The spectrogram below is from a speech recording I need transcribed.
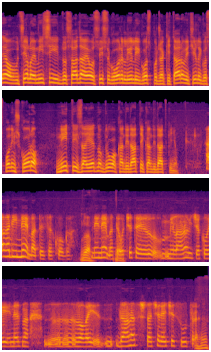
evo, u cijeloj emisiji do sada, evo, svi su govorili ili gospođa Kitarović ili gospodin Škoro, niti za jednog drugog kandidata i kandidatkinju. A ni nemate za koga. Ni nemate. Hoćete Milanovića koji ne zna ovaj, danas šta će reći sutra. uh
